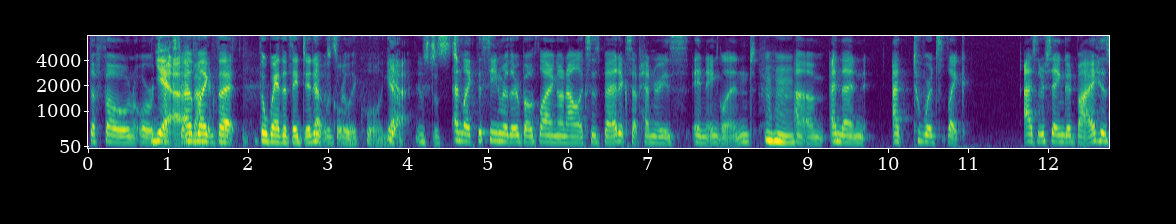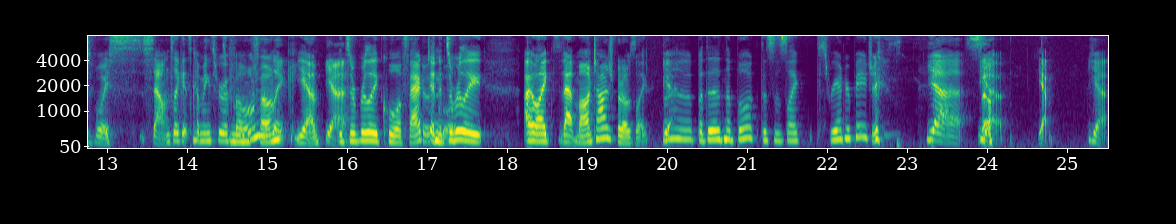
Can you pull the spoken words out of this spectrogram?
the phone or yeah. I like that forth. the way that they did That it was was, cool. really cool. Yeah. Yeah. it was just And like the scene where they're both lying on Alex's bed, except Henry's in England. Mm-hmm. Um, and then at towards like as they're saying goodbye, his voice sounds like it's coming through a phone. Mm, phone. Like yeah, yeah. it's a really cool effect, was and it's a really. I liked that montage, but I was like, Yeah. yeah. But then the book, this is like 300 pages. yeah, So, yeah. yeah. Yeah.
